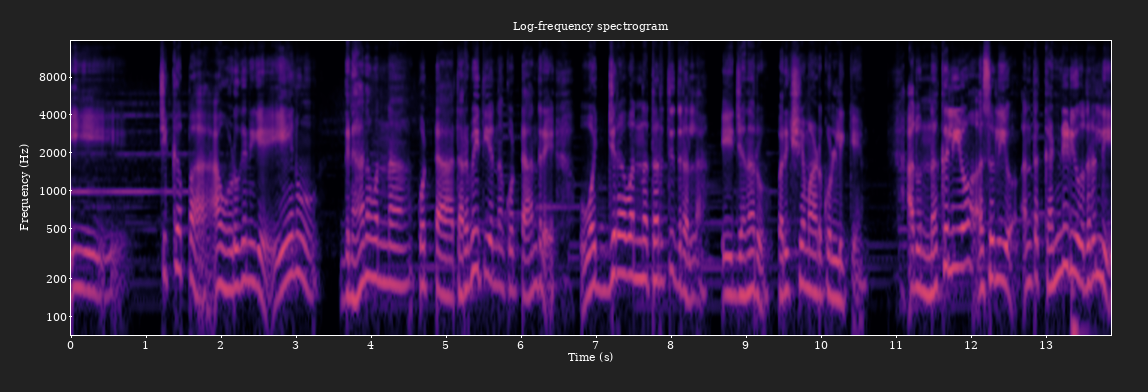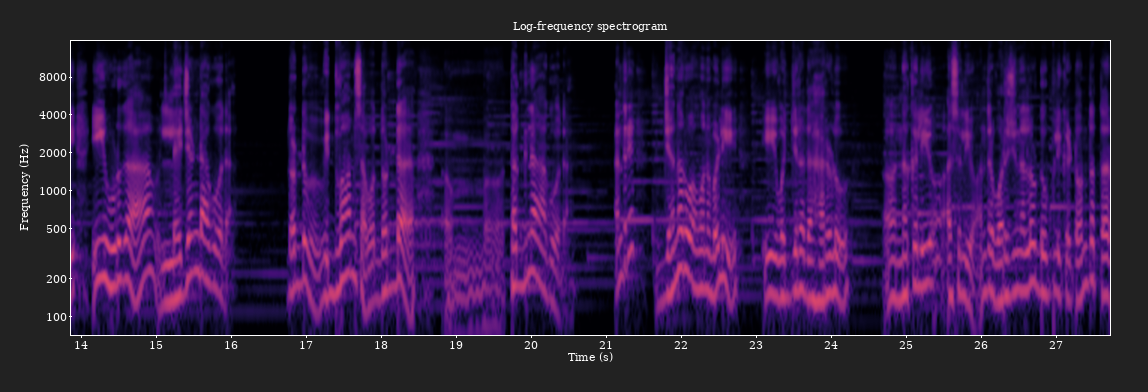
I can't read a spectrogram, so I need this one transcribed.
ಈ ಚಿಕ್ಕಪ್ಪ ಆ ಹುಡುಗನಿಗೆ ಏನು ಜ್ಞಾನವನ್ನು ಕೊಟ್ಟ, ತರಬೇತಿಯನ್ನು ಕೊಟ್ಟ ಅಂದರೆ ವಜ್ರವನ್ನು ತರ್ತಿದ್ರಲ್ಲ ಈ ಜನರು ಪರೀಕ್ಷೆ ಮಾಡಿಕೊಳ್ಳಿಕ್ಕೆ. ಅದು ನಕಲಿಯೋ ಅಸಲಿಯೋ ಅಂತ ಕಂಡಿಡಿಯೋದರಲ್ಲಿ ಈ ಹುಡುಗ ಲೆಜೆಂಡ್ ಆಗೋದ. ದೊಡ್ಡ ವಿದ್ವಾಂಸ, ದೊಡ್ಡ ತಜ್ಞ ಆಗೋದ. ಅಂದರೆ ಜನರು ಅವನ ಬಳಿ ಈ ವಜ್ರದ ಹರಳು ನಕಲಿಯೋ ಅಸಲಿಯೋ, ಅಂದರೆ ಒರಿಜಿನಲ್ಲೋ ಡೂಪ್ಲಿಕೇಟೋ ಅಂತ ತರ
